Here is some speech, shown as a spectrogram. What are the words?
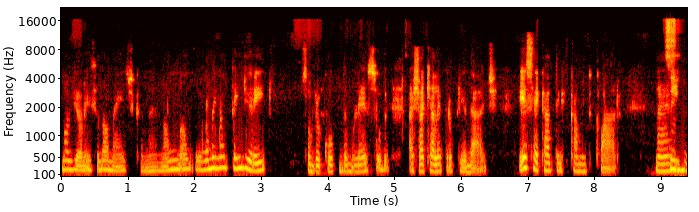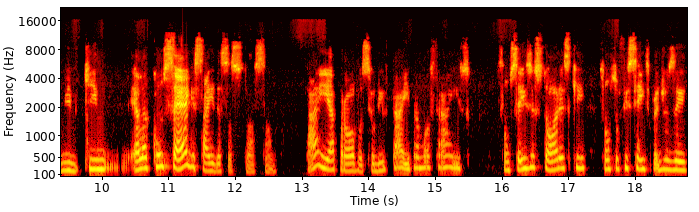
uma violência doméstica, né? Não, não, o homem não tem direito sobre o corpo da mulher, sobre achar que ela é propriedade. Esse recado tem que ficar muito claro, né? Sim. E que ela consegue sair dessa situação Tá aí a prova, o seu livro tá aí para mostrar isso. São seis histórias que são suficientes para dizer:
